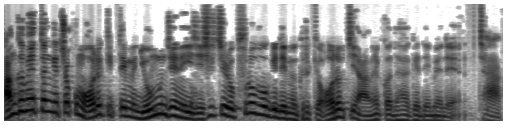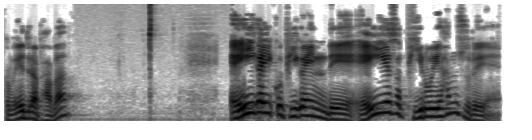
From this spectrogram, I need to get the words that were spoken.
방금 했던 게 조금 어렵기 때문에 이 문제는 이제 실제로 풀어보게 되면 그렇게 어렵진 않을 거다 하게 되면은 자 그럼 얘들아 봐봐 A가 있고 B가 있는데 A에서 B로의 함수래.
